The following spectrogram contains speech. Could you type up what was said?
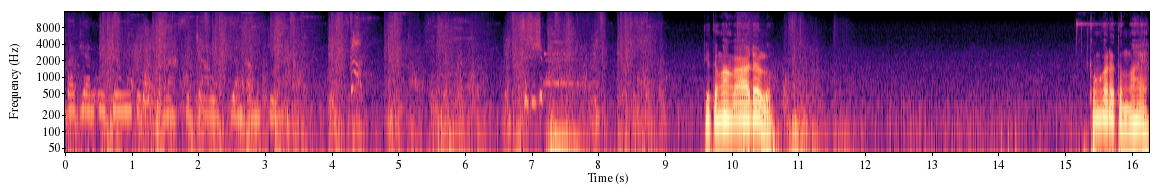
Bagian ujung tidak pernah sejauh yang kamu kira. Di tengah nggak ada loh. Kok nggak ada tengah ya?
